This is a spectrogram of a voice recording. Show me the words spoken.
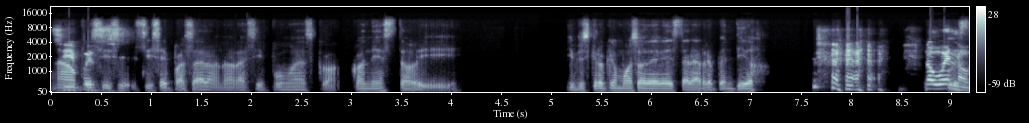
sí, pues, sí, sí, se pasaron ahora sí Pumas con, esto y, y pues creo que Mozo debe estar arrepentido. no, bueno,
